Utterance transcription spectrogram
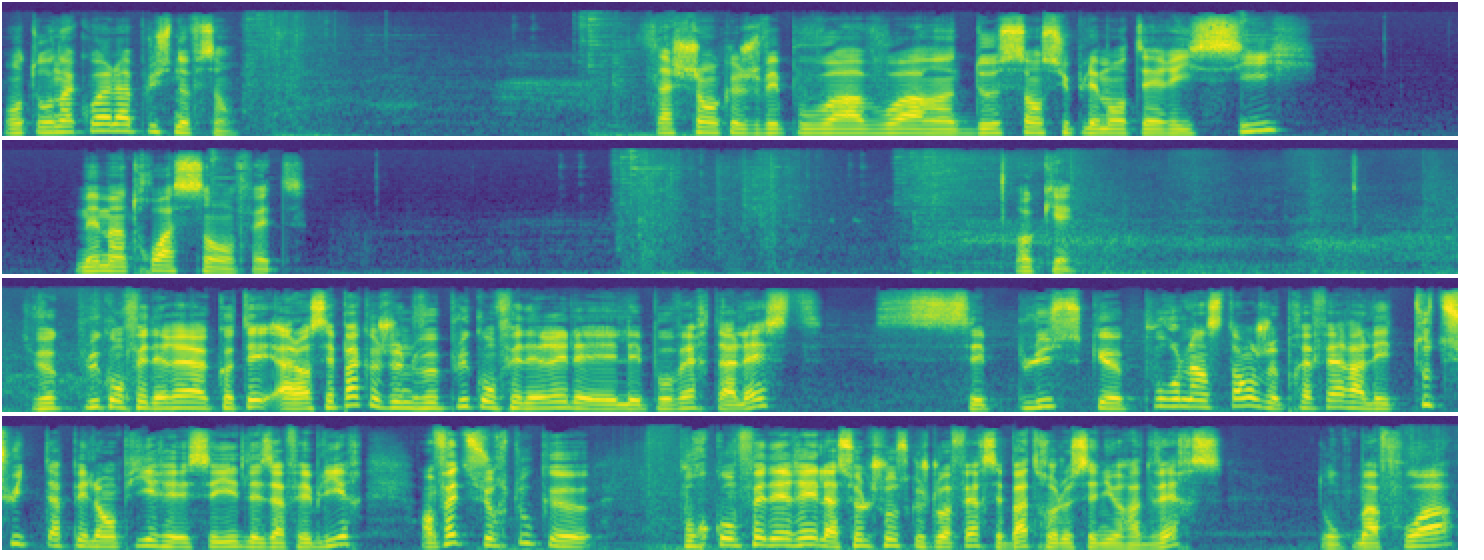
On tourne à quoi là Plus 900. Sachant que je vais pouvoir avoir un 200 supplémentaire ici. Même un 300 en fait. Ok. Tu veux plus confédérer à côté? Alors c'est pas que je ne veux plus confédérer les, les peaux vertes à l'est. C'est plus que pour l'instant je préfère aller tout de suite taper l'Empire et essayer de les affaiblir. En fait surtout que pour confédérer la seule chose que je dois faire c'est battre le seigneur adverse. Donc ma foi,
